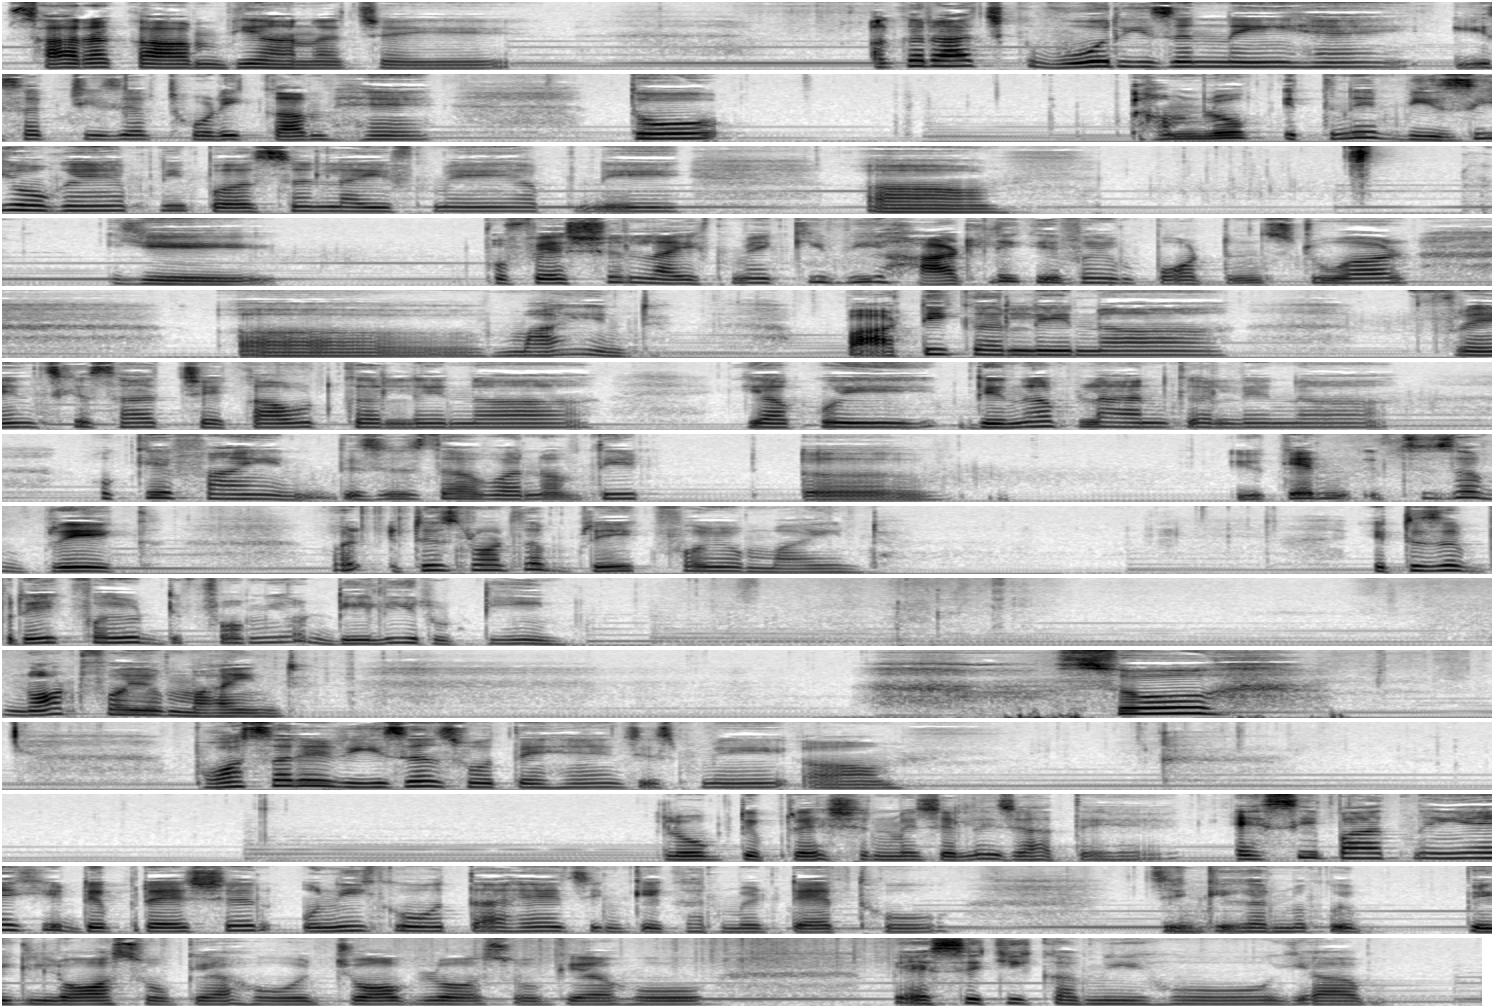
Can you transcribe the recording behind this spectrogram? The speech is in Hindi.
सारा काम भी आना चाहिए। अगर आज वो रीज़न नहीं है, ये सब चीज़ें अब थोड़ी कम हैं तो हम लोग इतने बिज़ी हो गए हैं अपनी पर्सनल लाइफ में अपने आ, ये प्रोफेशनल लाइफ में कि we hardly give importance to our mind party कर लेना फ्रेंड्स के साथ चेकआउट कर लेना या कोई डिनर प्लान कर लेना. Okay fine this is the one of the you can it is a break but it is not the break for your mind it is a break for your from your daily routine not for your mind so बहुत सारे रीजंस होते हैं जिसमें uh, लोग डिप्रेशन में चले जाते हैं। ऐसी बात नहीं है कि डिप्रेशन उन्हीं को होता है जिनके घर में डेथ हो, जिनके घर में कोई बिग लॉस हो गया हो जॉब लॉस हो गया हो, पैसे की कमी हो या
